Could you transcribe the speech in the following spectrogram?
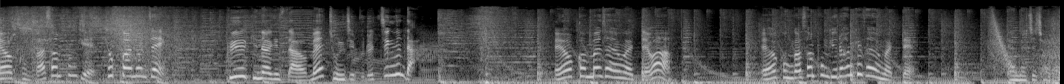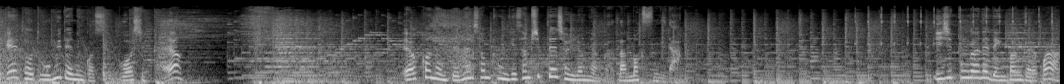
에어컨과 선풍기의 효과 논쟁. 그 기나긴 싸움에 종지부를 찍는다. 에어컨만 사용할 때와 에어컨과 선풍기를 함께 사용할 때 에너지 절약에 더 도움이 되는 것은 무엇일까요? 에어컨 한 대는 선풍기 30대 전력량과 맞먹습니다. 20분간의 냉방 결과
